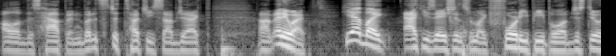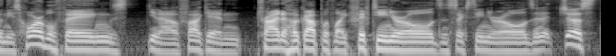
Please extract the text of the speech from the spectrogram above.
all of this happened, but it's such a touchy subject. Um, anyway, he had like accusations from like 40 people of just doing these horrible things, you know, fucking trying to hook up with like 15 year olds and 16 year olds. And it just,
